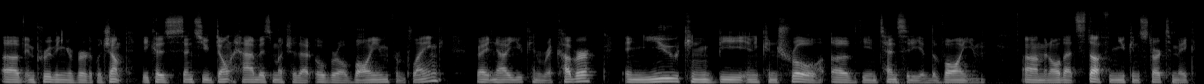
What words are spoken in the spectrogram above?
of improving your vertical jump. Because since you don't have as much of that overall volume from playing right now you can recover and you can be in control of the intensity of the volume um, and all that stuff and you can start to make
